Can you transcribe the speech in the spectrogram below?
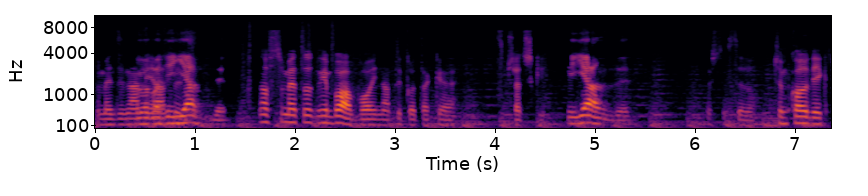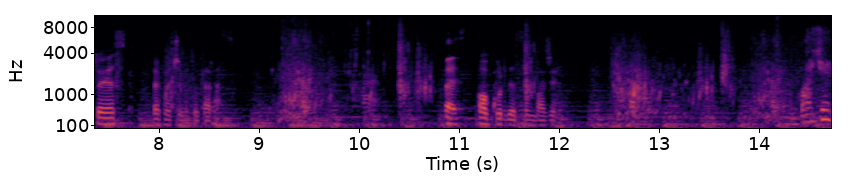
To między nami Było a bardziej tym. jazdy. No w sumie to nie była wojna, tylko takie sprzeczki. Jazdy. Coś w tym stylu. Czymkolwiek to jest, zakończymy to teraz. Bez. O kurde, są w bazie. W bazie?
